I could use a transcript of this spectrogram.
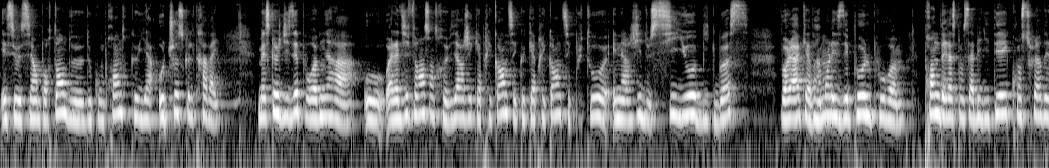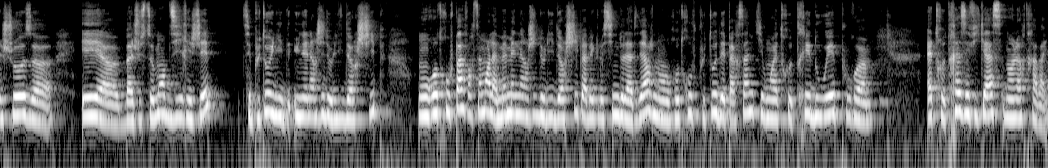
et c'est aussi important de, comprendre qu'il y a autre chose que le travail. Mais ce que je disais pour revenir à, la différence entre Vierge et Capricorne, c'est que Capricorne, c'est plutôt énergie de CEO, big boss, voilà, qui a vraiment les épaules pour euh, prendre des responsabilités, construire des choses euh, et euh, bah, justement diriger. C'est plutôt une, énergie de leadership. On ne retrouve pas forcément la même énergie de leadership avec le signe de la Vierge, mais on retrouve plutôt des personnes qui vont être très douées pour être très efficaces dans leur travail.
